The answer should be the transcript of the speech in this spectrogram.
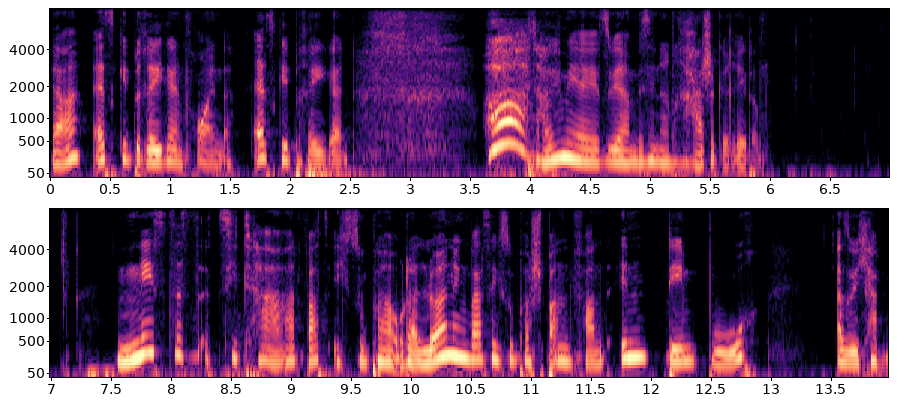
ja. Es gibt Regeln, Freunde. Es gibt Regeln. Oh, da habe ich mir jetzt wieder ein bisschen in Rage geredet. Nächstes Zitat, was ich super, oder Learning, was ich super spannend fand in dem Buch. Also ich habe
